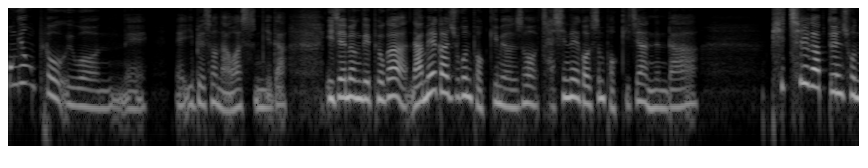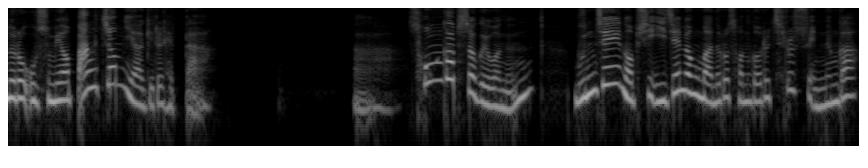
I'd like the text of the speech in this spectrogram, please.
홍영표 의원의 입에서 나왔습니다. 이재명 대표가 남의 가죽은 벗기면서 자신의 것은 벗기지 않는다. 피칠갑 된 손으로 웃으며 빵점 이야기를 했다. 아, 송갑석 의원은 문재인 없이 이재명만으로 선거를 치를 수 있는가?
